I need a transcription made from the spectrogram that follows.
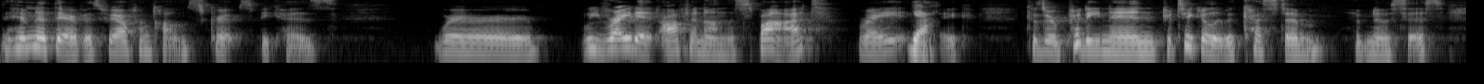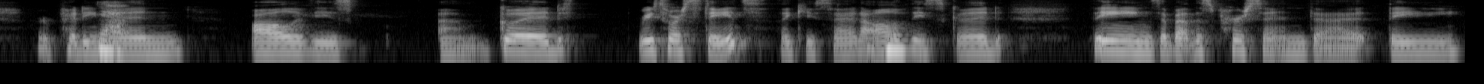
The hypnotherapists we often call them scripts because where we write it often on the spot, right? Yeah. Like, because we're putting in, particularly with custom hypnosis, we're putting yeah. in all of these um, good resource states, like you said, mm-hmm. all of these good things about this person that they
